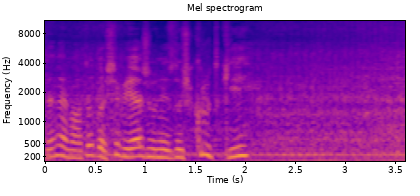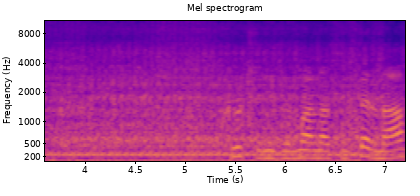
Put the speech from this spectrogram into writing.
Kontener ma to do siebie, że on jest dość krótki. Krótszy niż normalna cysterna.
